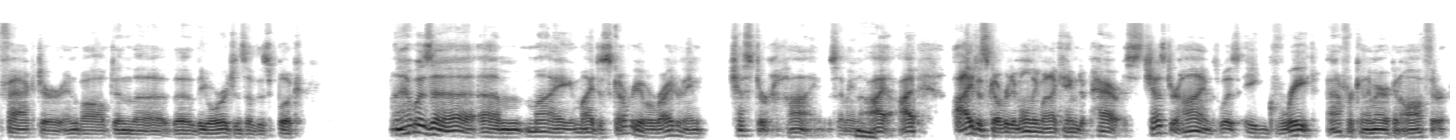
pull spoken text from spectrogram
factor involved in the the, the origins of this book. And that was uh, um, my my discovery of a writer named Chester Himes. I mean, mm. I, I I discovered him only when I came to Paris. Chester Himes was a great African American author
